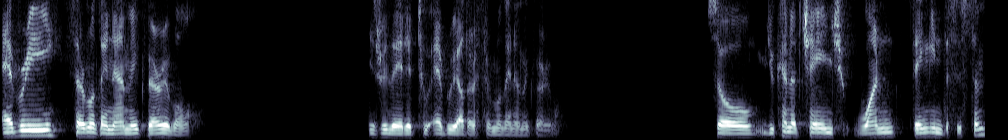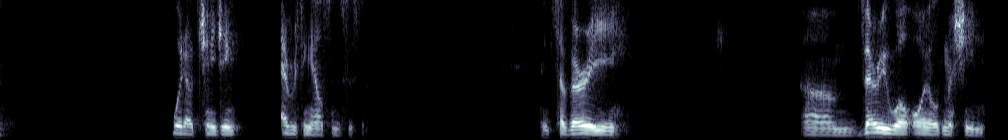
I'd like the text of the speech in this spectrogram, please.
Every thermodynamic variable is related to every other thermodynamic variable. So you cannot change one thing in the system without changing everything else in the system. It's a very, um, very well-oiled machine.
